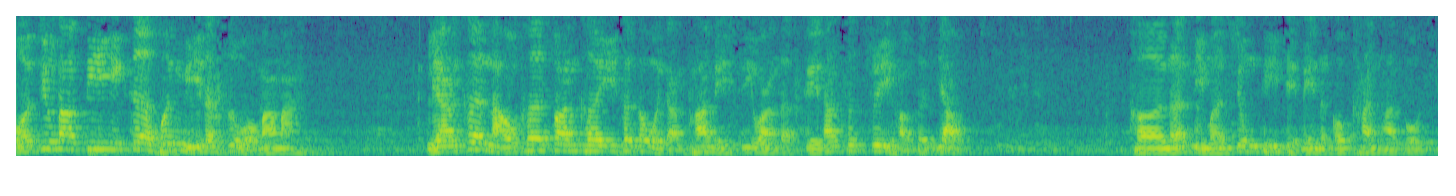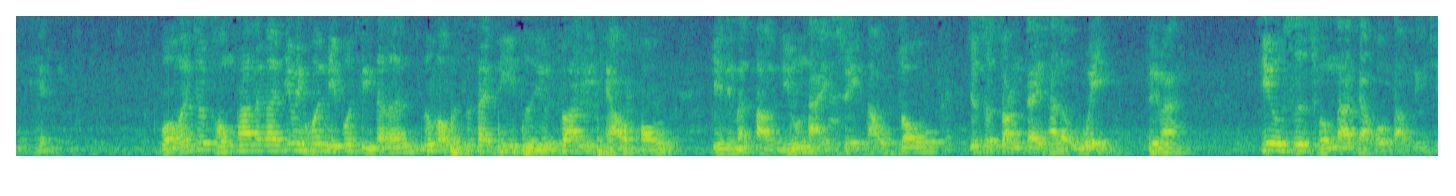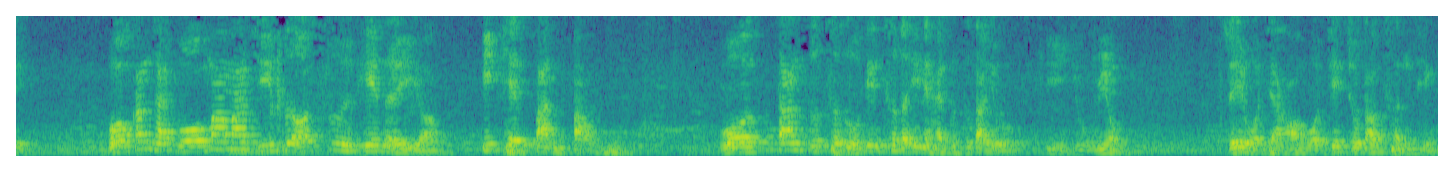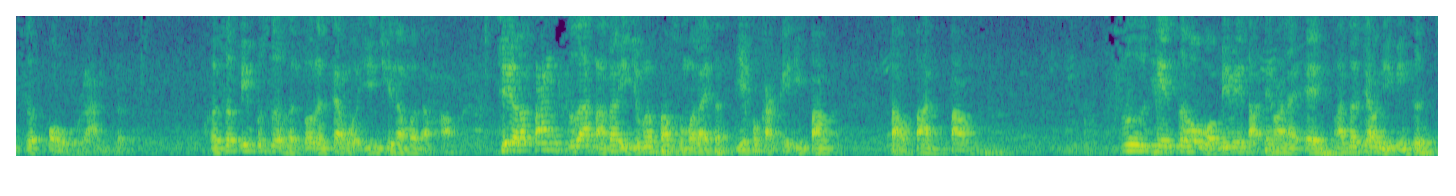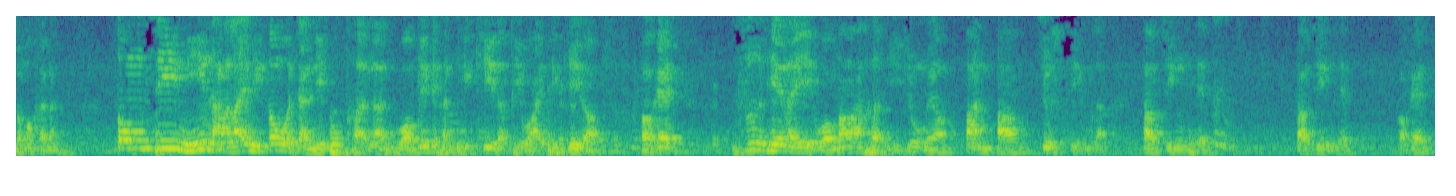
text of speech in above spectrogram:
我救到第一个昏迷的是我妈妈。两个脑科专科医生跟我讲，他没希望的，给他吃最好的药。可能你们兄弟姐妹能够看他多几天。我们就从他那个因为昏迷不醒的人，如果不是在鼻子有装一条喉，给你们倒牛奶水、倒粥，就是装在他的胃，对吗？就是从那条喉倒进去。我刚才我妈妈其实哦四天而已哦，一天半包。我当时吃乳定吃了一年还不知道有乙乳没有，所以我讲哦，我接触到成品是偶然的。可是并不是很多人像我运气那么的好，所以当时啊拿到乙醇包什么来的，也不敢给一包，倒半包。四天之后，我妹妹打电话来，哎，她都叫你名字，怎么可能？东西你哪来？你跟我讲，你不可能。我妹妹很 T K 的，比我还 T K 哦。OK，四天而已，我妈妈喝乙酒没有半包就醒了，到今天，到今天，OK。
